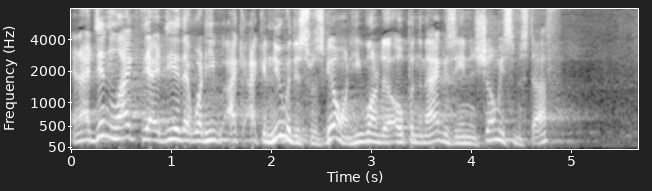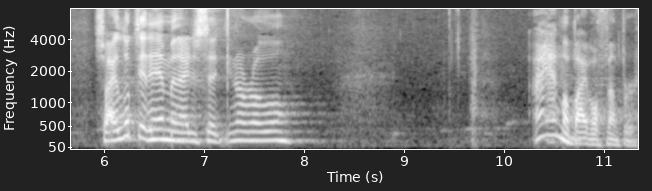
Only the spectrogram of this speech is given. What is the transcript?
And I didn't like the idea that what he, I, I knew where this was going. He wanted to open the magazine and show me some stuff. So I looked at him and I just said, You know, Raul, I am a Bible thumper.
